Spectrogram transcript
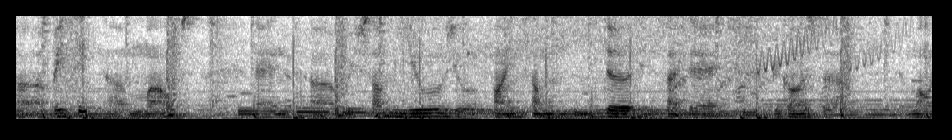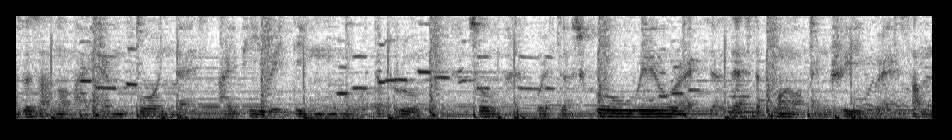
a basic uh, mouse. And uh, with some use you'll find some dirt inside there because um, mouses are not like handphone there's IP rating waterproof. So with the scroll wheel right that's the point of entry where some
